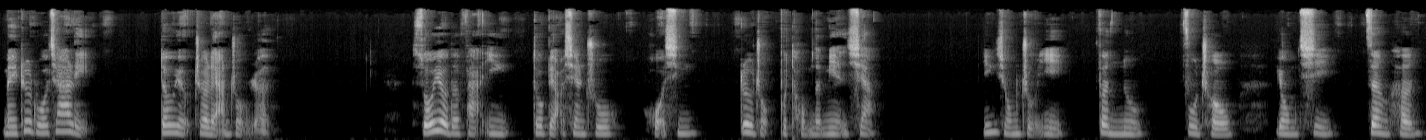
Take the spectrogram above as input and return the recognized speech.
每个国家里都有这两种人，所有的反应都表现出火星各种不同的面相：英雄主义、愤怒、复仇、勇气、憎恨、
